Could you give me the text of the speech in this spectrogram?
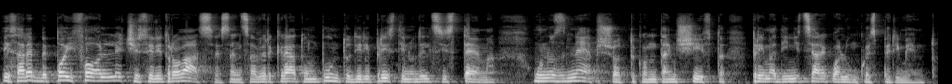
E sarebbe poi folle ci si ritrovasse, senza aver creato un punto di ripristino del sistema, uno snapshot con timeshift prima di iniziare qualunque esperimento.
